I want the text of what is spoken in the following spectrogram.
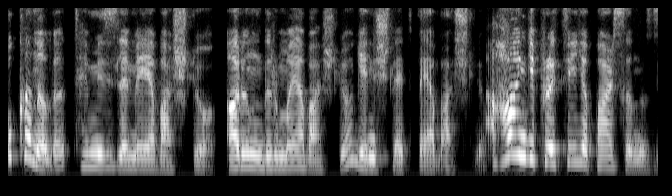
Bu kanalı temizlemeye başlıyor, arındırmaya başlıyor, genişletmeye başlıyor. Hangi pratiği yaparsanız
